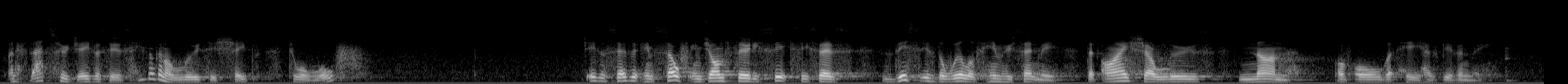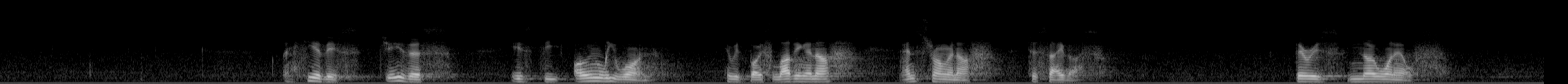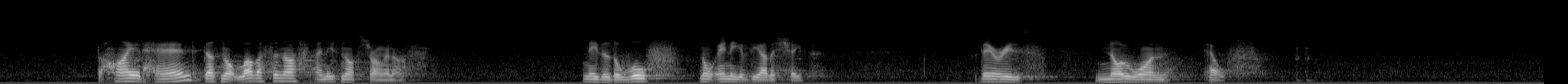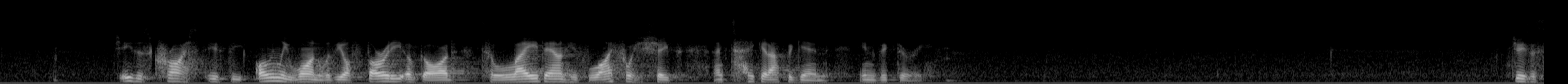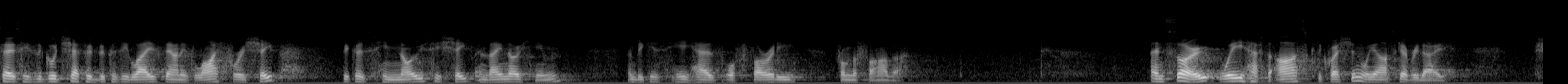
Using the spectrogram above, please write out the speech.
And if that's who Jesus is, he's not going to lose his sheep to a wolf. Jesus says it himself in John 36. He says, This is the will of him who sent me, that I shall lose none of all that he has given me. And hear this Jesus is the only one who is both loving enough and strong enough to save us. There is no one else. The hired hand does not love us enough and is not strong enough. Neither the wolf nor any of the other sheep. There is no one else. Jesus Christ is the only one with the authority of God to lay down his life for his sheep and take it up again in victory. Jesus says he's the good shepherd because he lays down his life for his sheep, because he knows his sheep and they know him, and because he has authority from the Father. And so we have to ask the question we ask every day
